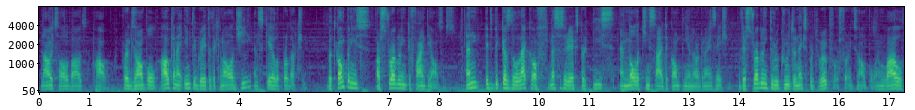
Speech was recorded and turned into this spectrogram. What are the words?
now it's all about how. For example, how can I integrate the technology and scale a production? But companies are struggling to find the answers. And it's because the lack of necessary expertise and knowledge inside the company and organization. They're struggling to recruit an expert workforce, for example. And while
